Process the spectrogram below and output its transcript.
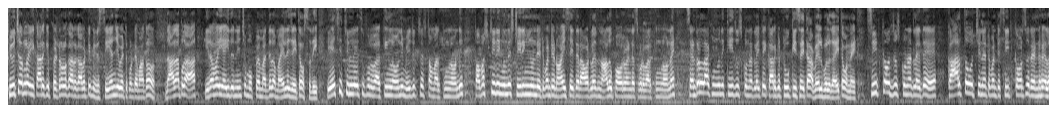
ఫ్యూచర్లో ఈ కార్కి పెట్రోల్ కారు కాబట్టి మీరు సిఎన్జి పెట్టుకుంటే మాత్రం దాదాపుగా ఇరవై ఐదు నుంచి ముప్పై మధ్యలో మైలేజ్ అయితే వస్తుంది. ఏసీ చిల్ ఏసీ ఫుల్ వర్కింగ్లో ఉంది మ్యూజిక్ సిస్టమ్ వర్కింగ్లో ఉంది. పవర్ స్టీరింగ్ ఉంది స్టీరింగ్ నుండి ఎటువంటి నాయిస్ అయితే రావట్లేదు. నాలుగు పవర్ విండోస్ కూడా వర్కింగ్లో ఉన్నాయి. సెంట్రల్ లాకింగ్ ఉంది కీ చూసుకున్నట్లయితే ఈ కార్కి టూ కీస్ అయితే అవైలబుల్గా అయితే ఉన్నాయి. సీట్ కవర్ చూసుకున్నట్లయితే కార్తో వచ్చినటువంటి సీట్ కవర్స్ రెండు వేల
